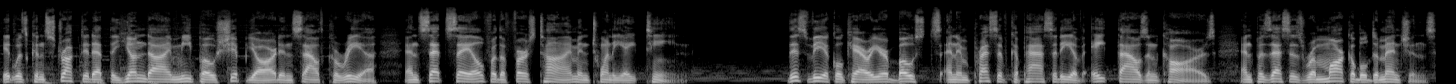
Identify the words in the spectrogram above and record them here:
It was constructed at the Hyundai Mipo shipyard in South Korea and set sail for the first time in 2018. This vehicle carrier boasts an impressive capacity of 8,000 cars and possesses remarkable dimensions,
